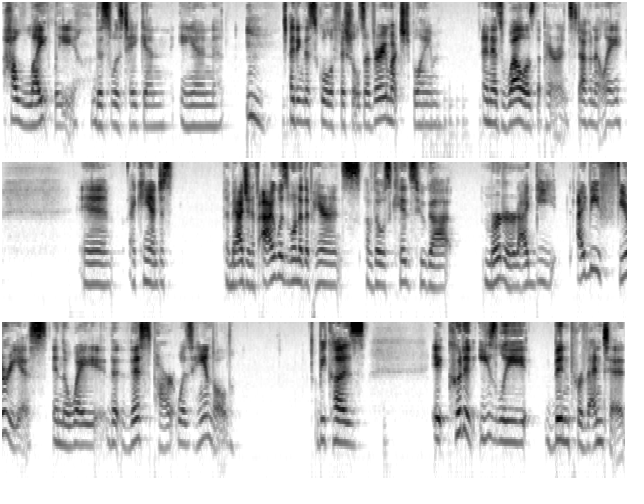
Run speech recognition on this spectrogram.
how lightly this was taken, and I think the school officials are very much to blame and as well as the parents, definitely. And I can't just imagine if I was one of the parents of those kids who got murdered, I'd be I'd be furious in the way that this part was handled because it could have easily been prevented.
